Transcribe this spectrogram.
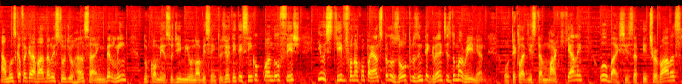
A música foi gravada no estúdio Hansa em Berlim no começo de 1985, quando o Fish e o Steve foram acompanhados pelos outros integrantes do Marillion, o tecladista Mark Kelly, o baixista Peter Vavas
